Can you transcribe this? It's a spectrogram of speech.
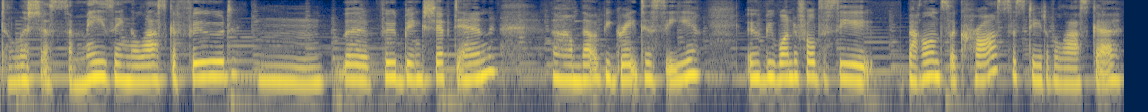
delicious, amazing Alaska food, mm. the food being shipped in. Um, that would be great to see. It would be wonderful to see balance across the state of Alaska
